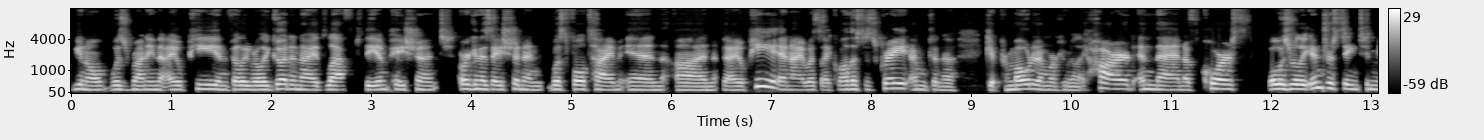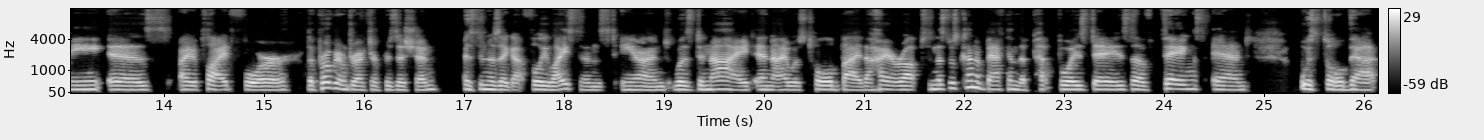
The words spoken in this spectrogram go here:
you know, was running the IOP and feeling really good. And I had left the inpatient organization and was full time in on the IOP. And I was like, well, this is great. I'm going to get promoted. I'm working really hard. And then, of course, what was really interesting to me is I applied for the program director position as soon as I got fully licensed and was denied. And I was told by the higher ups, and this was kind of back in the Pep Boys days of things, and was told that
